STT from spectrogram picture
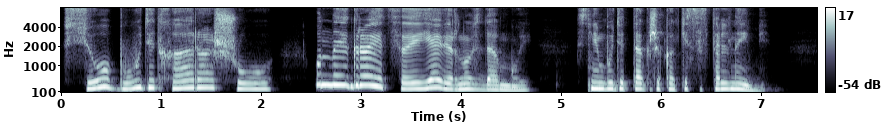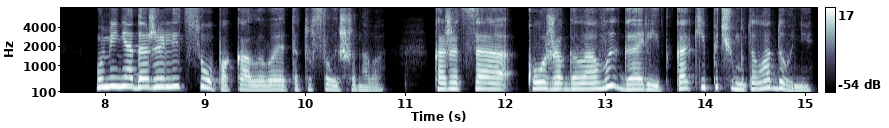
«Все будет хорошо. Он наиграется, и я вернусь домой. С ним будет так же, как и с остальными». У меня даже лицо покалывает от услышанного. Кажется, кожа головы горит, как и почему-то ладони.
